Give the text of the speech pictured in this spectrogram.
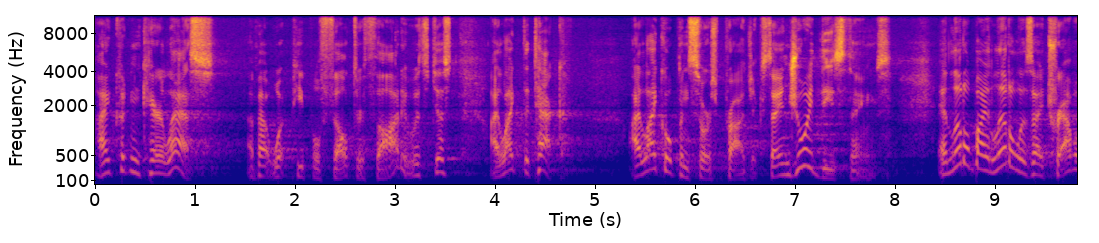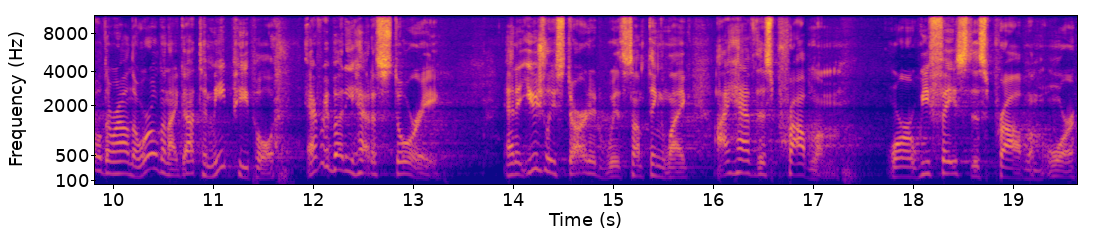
I couldn't care less about what people felt or thought. It was just, I like the tech. I like open source projects. I enjoyed these things. And little by little, as I traveled around the world and I got to meet people, everybody had a story. And it usually started with something like, I have this problem, or we face this problem, or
